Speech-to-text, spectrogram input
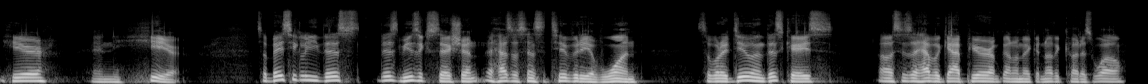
here and here so basically this this music section it has a sensitivity of one so what i do in this case uh, since i have a gap here i'm going to make another cut as well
